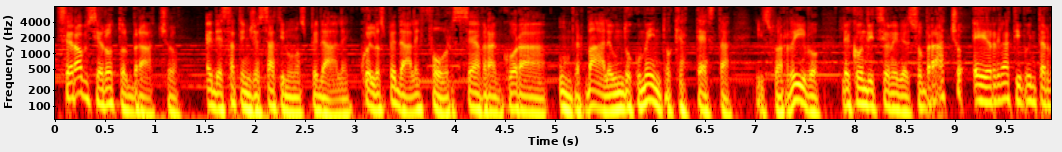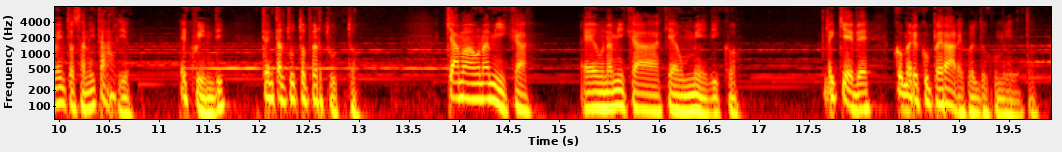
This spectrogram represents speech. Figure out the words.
Se Rob si è rotto il braccio ed è stato ingessato in un ospedale, quell'ospedale forse avrà ancora un verbale, un documento che attesta il suo arrivo, le condizioni del suo braccio e il relativo intervento sanitario. E quindi tenta il tutto per tutto. Chiama un'amica, è un'amica che è un medico. Le chiede come recuperare quel documento.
